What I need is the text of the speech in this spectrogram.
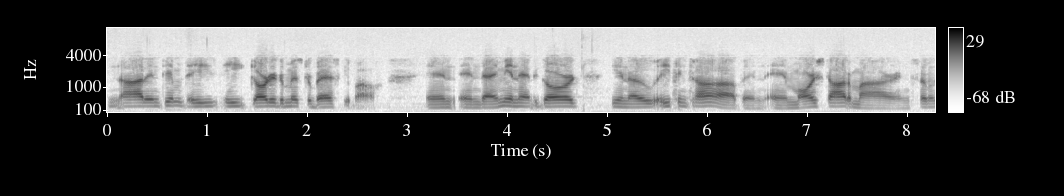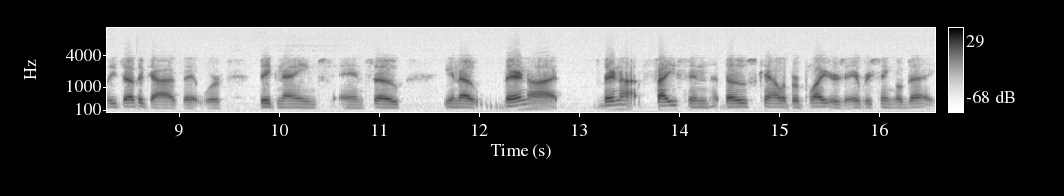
not intimidated. He, he guarded a Mr. Basketball, and and Damian had to guard you know Ethan Cobb and and Maury Stoudemire and some of these other guys that were big names, and so you know they're not they're not facing those caliber players every single day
